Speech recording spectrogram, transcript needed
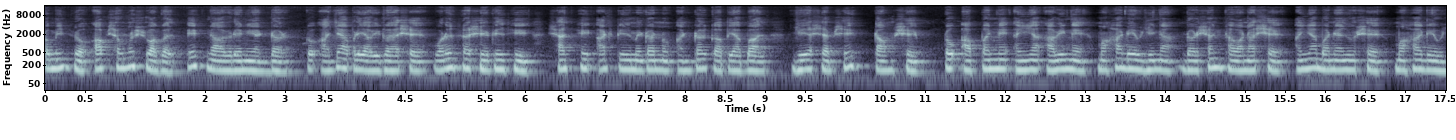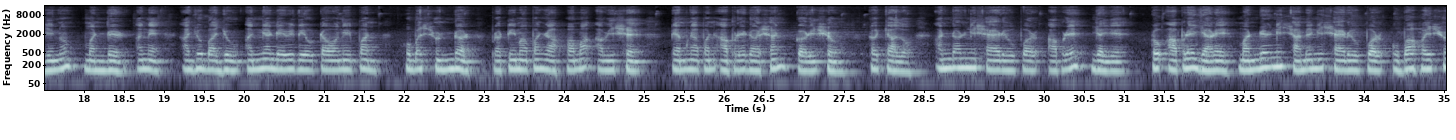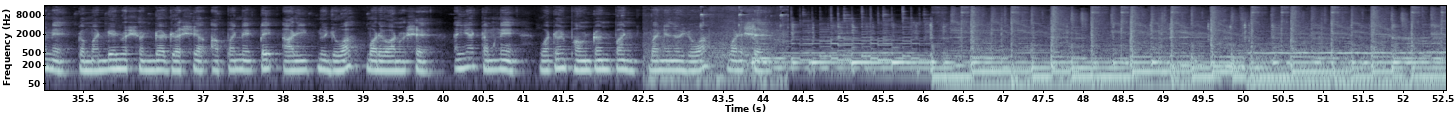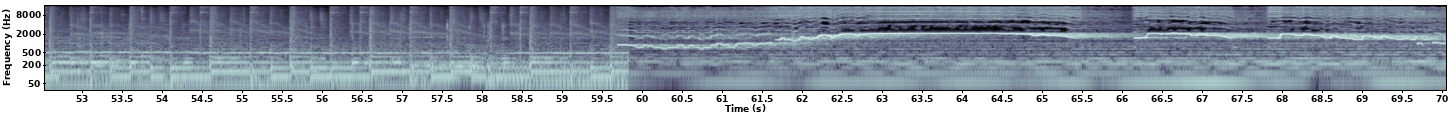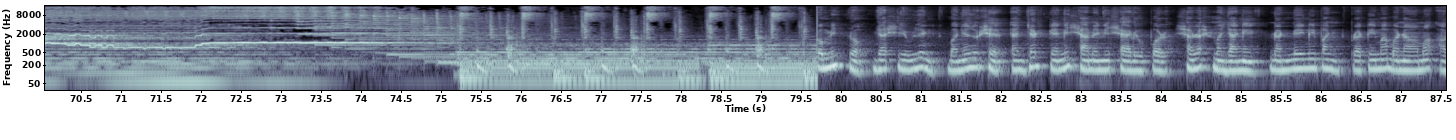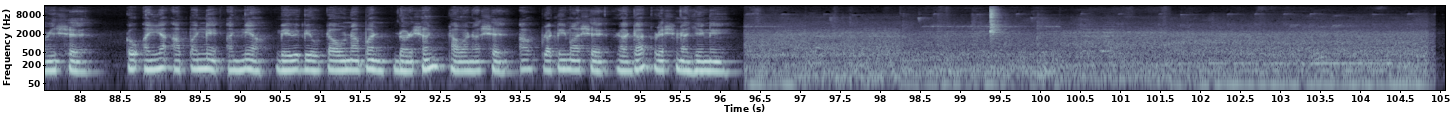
તો મિત્રો આપ સૌનું સ્વાગત. એક નાવડેની અંદર તો આજે આપણે આવી ગયા છે. વડોદરા સિટીથી સાતથી આઠ કિલોમીટરનું અંતર કાપ્યા બાદ જીએસએફસી ટાઉનશીપ. તો આપણને અહીંયા આવીને મહાદેવજીના દર્શન થવાના છે. અહીંયા બનેલું છે મહાદેવજીનું મંદિર અને આજુબાજુ અન્ય દેવી દેવતાઓની પણ ખૂબ જ સુંદર પ્રતિમા પણ રાખવામાં આવી છે. તેમના પણ આપણે દર્શન કરીશું. તો ચાલો, અંદરની સાઈડ ઉપર આપણે જઈએ. તો આપણે જ્યારે મંદિરની સામેની સાઈડ ઉપર ઊભા હોઈશું ને, તો મંદિરનું સુંદર દ્રશ્ય આપણને કંઈક આ રીતનું જોવા મળવાનું છે. અહીંયા તમને વોટર ફાઉન્ટેન પણ બનેલું જોવા મળશે. મિત્રો જે શિવલિંગ બનેલું છે એક્ઝેક્ટ તેની સામેની સાઈડ ઉપર સરસ મજાની નંદીની પણ પ્રતિમા બનાવવામાં આવી છે તો અહીંયા આપણને અન્ય દેવી દેવતાઓના પણ દર્શન થવાના છે આ પ્રતિમા છે રાધા કૃષ્ણજીની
